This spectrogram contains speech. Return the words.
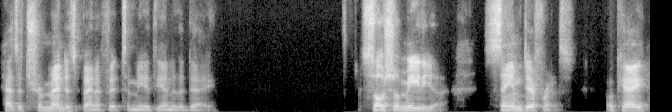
has a tremendous benefit to me at the end of the day. Social media, same difference okay?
